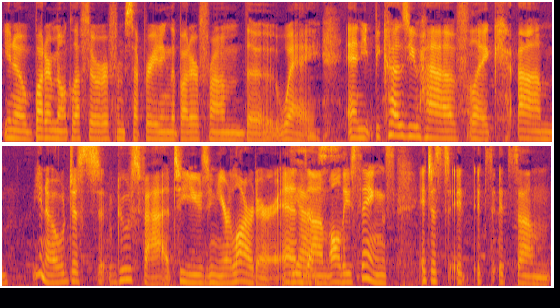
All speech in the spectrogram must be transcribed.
you know, buttermilk left over from separating the butter from the whey. And because you have, like, um, you know, just goose fat to use in your larder and Yes. um, all these things. It just it it's it's um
